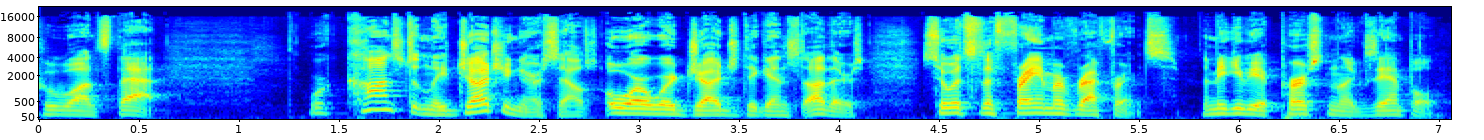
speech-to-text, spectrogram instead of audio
Who wants that? We're constantly judging ourselves, or we're judged against others. So it's the frame of reference. Let me give you a personal example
